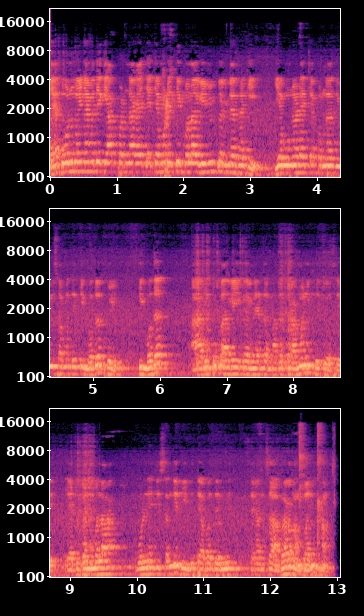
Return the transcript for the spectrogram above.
या दोन महिन्यामध्ये गॅप पडणार आहे त्याच्यामुळे ते मला रिव्ह्यू करण्यासाठी या उन्हाळ्याच्या पन्नास दिवसामध्ये ती मदत होईल. ती मदत ऋतुकार्य करण्याचा माझा प्रामाणिक हेतू असेल. या ठिकाणी मला बोलण्याची संधी दिली त्याबद्दल मी सरांचा आभार मानतो आणि थांबतो.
